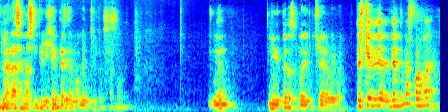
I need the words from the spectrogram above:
la raza más inteligente hasta el momento, entonces. No- ni de pedo se puede construir algo igual. Es que de, de alguna forma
